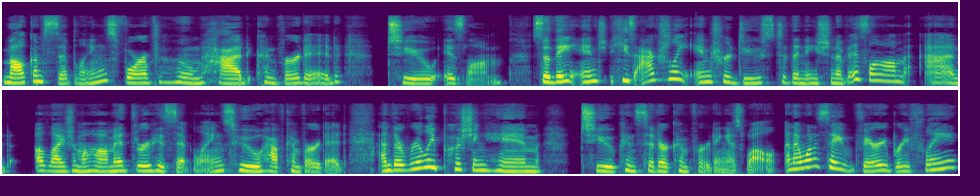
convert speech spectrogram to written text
Malcolm's siblings, four of whom had converted to Islam. So they in- he's actually introduced to the Nation of Islam and Elijah Muhammad through his siblings who have converted. And they're really pushing him to consider converting as well. And I want to say very briefly,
